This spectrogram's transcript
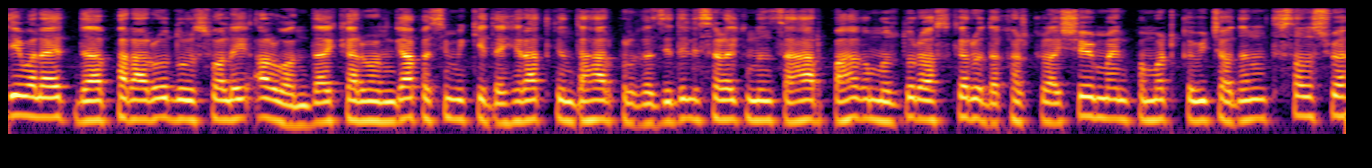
دې ولایت د فرارود ولسوالۍ اړوند د کاروانګاه په سیمه کې د هرات کندهار پر غځېدلي سړک نن سهار په هغه مزدورو عسکرو د خښ کړای شوي ماین په مټ قوي چاودنه ترسره شوه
